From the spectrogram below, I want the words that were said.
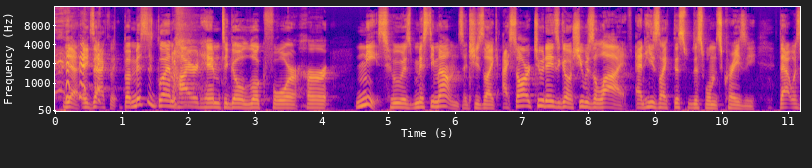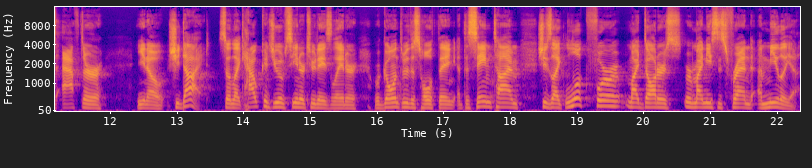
yeah, exactly. But Mrs. Glenn hired him to go look for her niece, who is Misty Mountains, and she's like, I saw her two days ago. She was alive, and he's like, this this woman's crazy. That was after, you know, she died. So like, how could you have seen her two days later? We're going through this whole thing. At the same time, she's like, look for my daughter's or my niece's friend Amelia.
